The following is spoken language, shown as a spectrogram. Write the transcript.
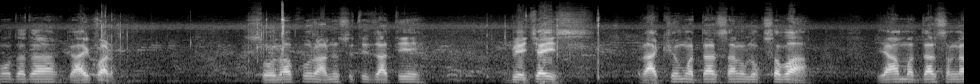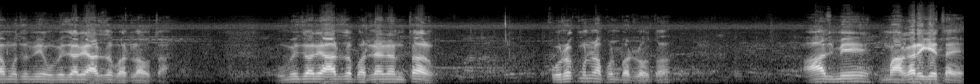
दादा गायकवाड. सोलापूर अनुसूचित जाती बेचाळीस राखीव मतदारसंघ लोकसभा. या मतदारसंघामधून मी उमेदवारी अर्ज भरला होता. उमेदवारी अर्ज भरल्यानंतर पूरक म्हणून आपण भरलं होतं. आज मी माघारी घेत आहे.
